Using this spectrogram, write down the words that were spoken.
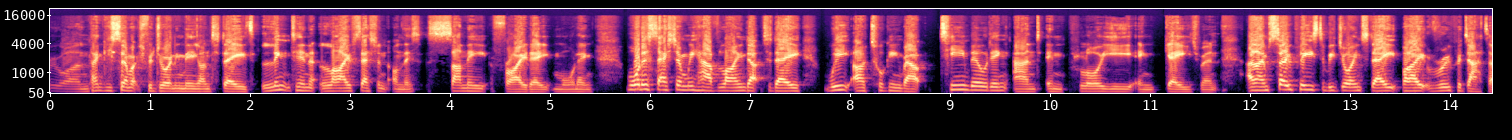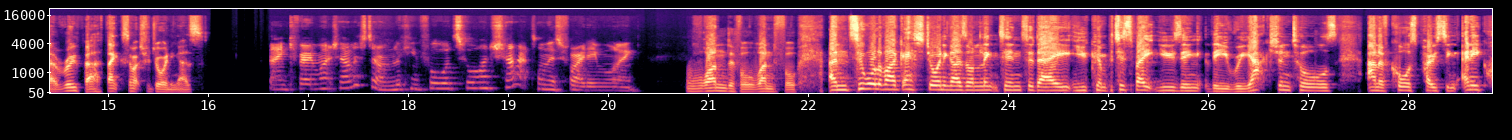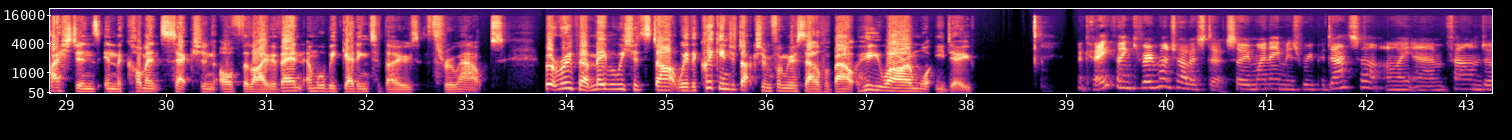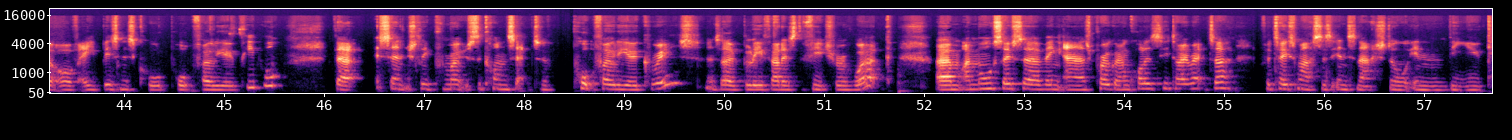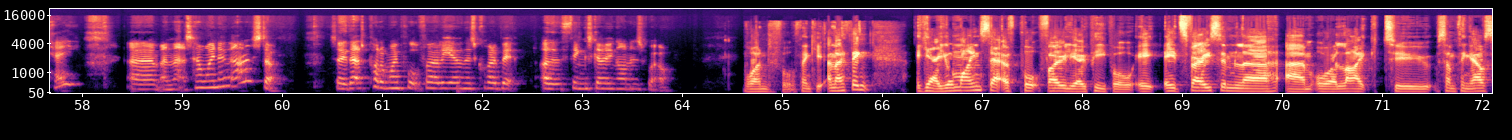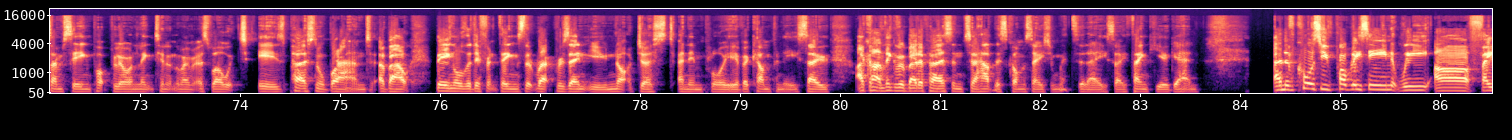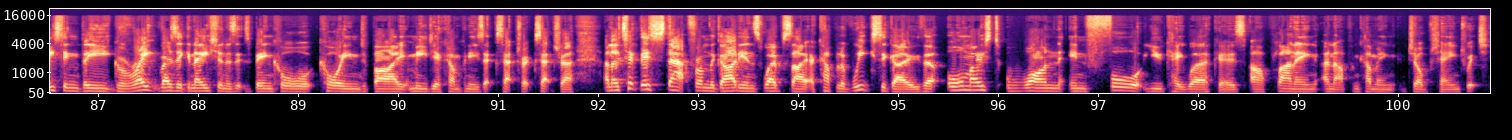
everyone. Thank you so much for joining me on today's LinkedIn live session on this sunny Friday morning. What a session we have lined up today. We are talking about team building and employee engagement. And I'm so pleased to be joined today by Rupa Datta. Rupa, thanks so much for joining us. Thank you very much, Alistair. I'm looking forward to our chat on this Friday morning. Wonderful, wonderful. And to all of our guests joining us on LinkedIn today, you can participate using the reaction tools and, of course, posting any questions in the comments section of the live event, and we'll be getting to those throughout. But, Rupa, maybe we should start with a quick introduction from yourself about who you are and what you do. Okay, thank you very much, Alistair. So, my name is Rupa Datta. I am founder of a business called Portfolio People that essentially promotes the concept of portfolio careers, as I believe that is the future of work. Um, I'm also serving as Program Quality Director for Toastmasters International in the UK, um, and that's how I know Alistair. So that's part of my portfolio, and there's quite a bit other things going on as well. Wonderful, thank you. And I think, yeah, your mindset of portfolio people, it, it's very similar um, or alike to something else I'm seeing popular on LinkedIn at the moment as well, which is personal brand about being all the different things that represent you, not just an employee of a company. So I can't think of a better person to have this conversation with today. So thank you again. And of course, you've probably seen we are facing the great resignation, as it's being called, coined by media companies, etc., etc. And I took this stat from the Guardian's website a couple of weeks ago that almost one in four UK workers are planning an up and coming job change, which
